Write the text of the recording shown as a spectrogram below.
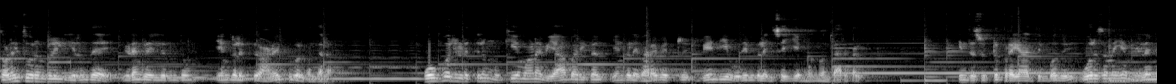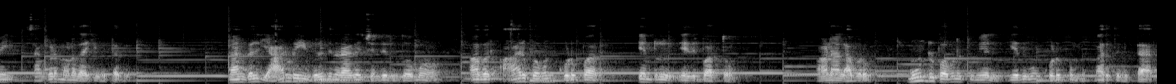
தொலைதூரங்களில் இருந்த இடங்களிலிருந்தும் எங்களுக்கு அழைப்புகள் வந்தன. ஒவ்வொரு இடத்திலும் முக்கியமான வியாபாரிகள் எங்களை வரவேற்று வேண்டிய உதவிகளை செய்ய முன்வந்தார்கள் இந்த சுற்றுப்பிரயாணத்தின் போது ஒரு சமயம் நிலைமை சங்கடமானதாகிவிட்டது. நாங்கள் யாருடைய விருந்தினராக சென்றிருந்தோமோ அவர் ஆறு பவன் கொடுப்பார் என்று எதிர்பார்த்தோம். ஆனால் அவரும் மூன்று பவனுக்கு மேல் எதுவும் கொடுக்கும் மறுத்துவிட்டார்.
